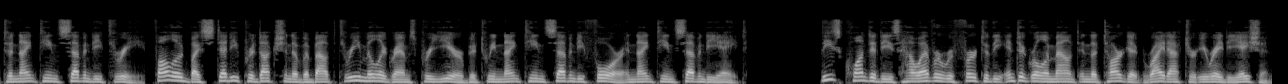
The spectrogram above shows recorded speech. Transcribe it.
to 1973, followed by steady production of about 3 milligrams per year between 1974 and 1978. These quantities however refer to the integral amount in the target right after irradiation.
